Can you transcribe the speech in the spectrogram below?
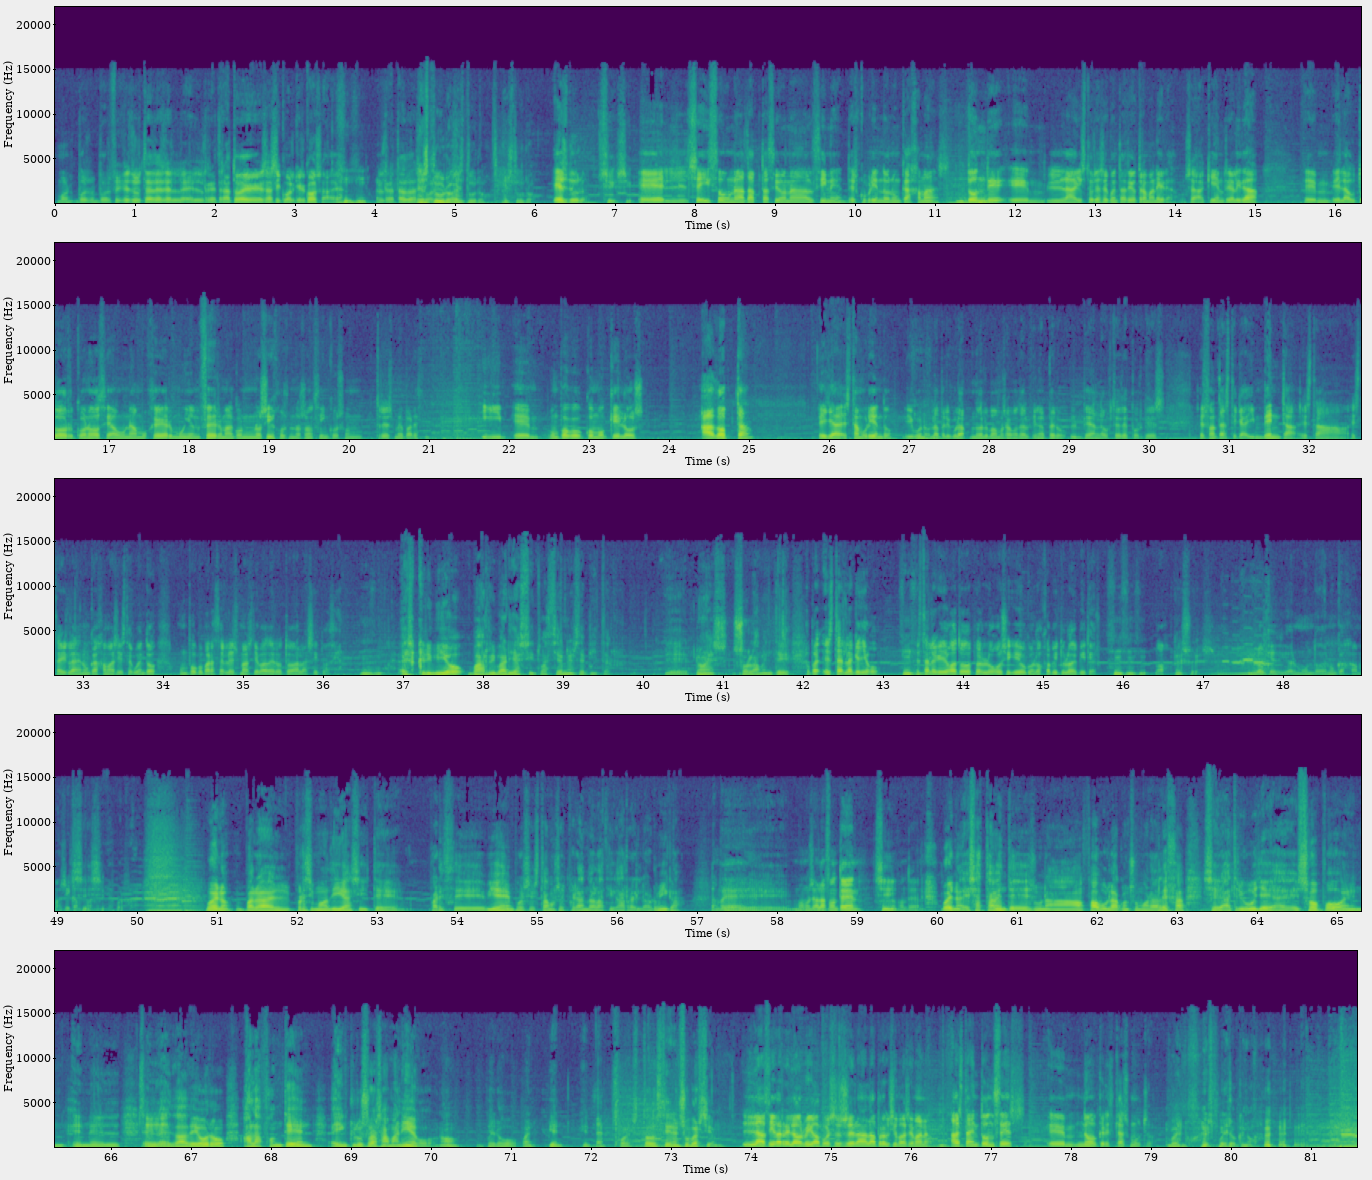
bueno, pues, pues fíjense ustedes, el, retrato es así cualquier cosa, ¿eh? El retrato es, duro, es duro, es duro. Es duro. Sí, sí. Eh, se hizo una adaptación al cine, Descubriendo Nunca Jamás, donde em, la historia se cuenta de otra manera. O sea, aquí en realidad em, el autor conoce a una mujer muy enferma con unos hijos, no son cinco, son tres me parece, y em, un poco como que los adopta ella está muriendo y bueno, la película no les vamos a contar al final, pero véanla ustedes porque es, es fantástica. Inventa esta, esta isla de nunca jamás y este cuento un poco para hacerles más llevadero toda la situación. Escribió Barry varias situaciones de Peter. Eh, no es solamente... Esta es la que llegó. Esta es la que llegó a todos, pero luego siguió con los capítulos de Peter. Ah. Eso es. Lo que dio el mundo de nunca jamás y Bueno, para el próximo día, si te parece bien, pues estamos esperando a la cigarra y la hormiga. Eh, vamos a la Fontaine. Sí. Bueno, exactamente, es una fábula con su moraleja. Se atribuye a Esopo en, en, el, en la Edad de Oro, a la Fontaine e incluso a Samaniego, ¿no? Pero bueno, bien, bien. Pues todos tienen su versión. La cigarra y la hormiga, pues eso será la próxima semana. Hasta entonces, eh, no crezcas mucho. Bueno, espero que no.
